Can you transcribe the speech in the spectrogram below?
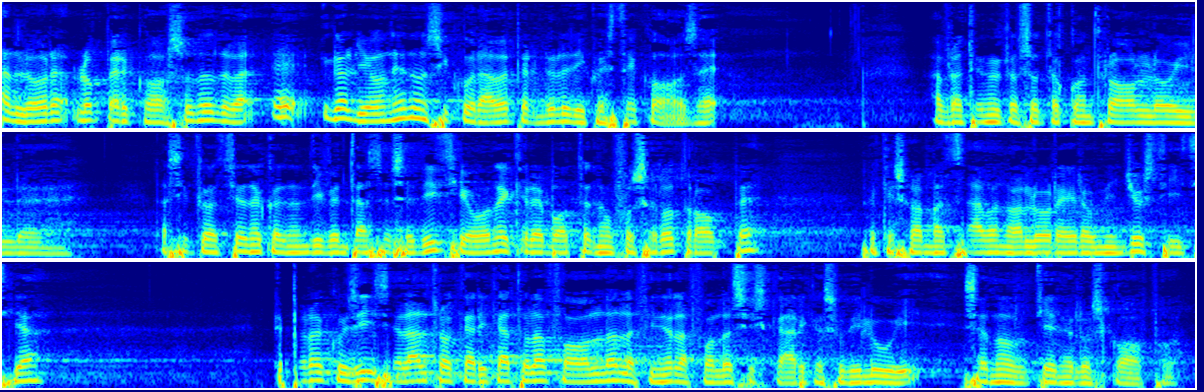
Allora lo percorso e Gaglione non si curava per nulla di queste cose. Avrà tenuto sotto controllo il, la situazione che non diventasse sedizione, che le botte non fossero troppe, perché se lo ammazzavano allora era un'ingiustizia e però così se l'altro ha caricato la folla, alla fine la folla si scarica su di lui, se non ottiene lo scopo.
